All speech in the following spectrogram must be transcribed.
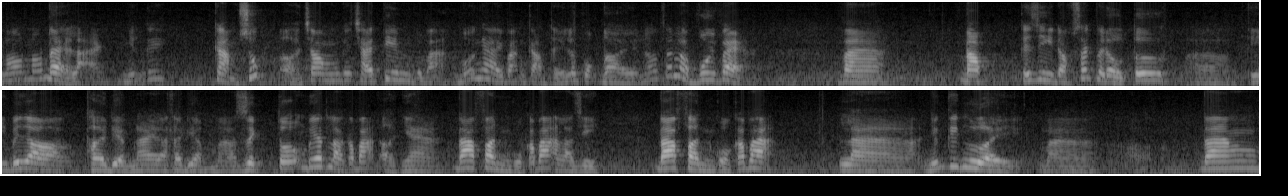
nó nó để lại những cái cảm xúc ở trong cái trái tim của bạn. Mỗi ngày bạn cảm thấy là cuộc đời nó rất là vui vẻ. Và đọc cái gì đọc sách về đầu tư à, thì bây giờ thời điểm này là thời điểm mà dịch tôi cũng biết là các bạn ở nhà đa phần của các bạn là gì? Đa phần của các bạn là những cái người mà ờ, đang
